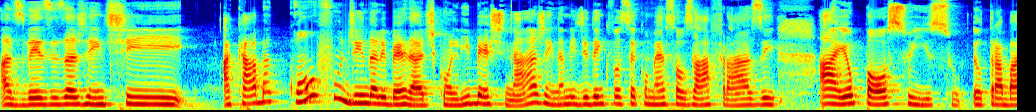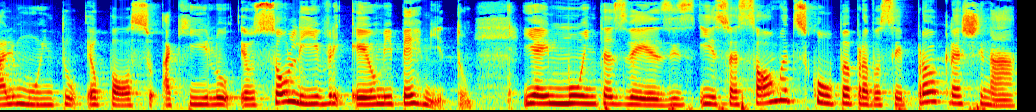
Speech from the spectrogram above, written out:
às vezes, a gente acaba confundindo a liberdade com libertinagem na medida em que você começa a usar a frase: ah, eu posso isso, eu trabalho muito, eu posso aquilo, eu sou livre, eu me permito. E aí muitas vezes isso é só uma desculpa para você procrastinar,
